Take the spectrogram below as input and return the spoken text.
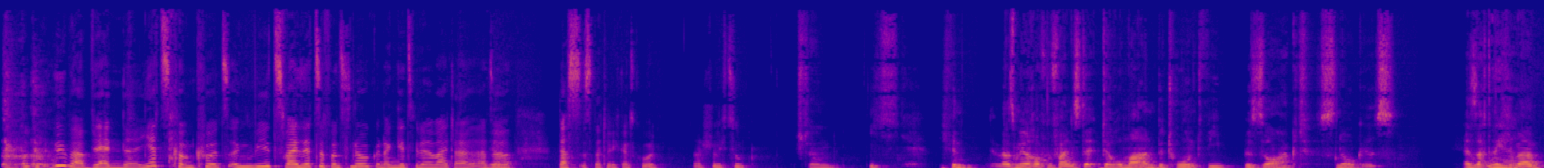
Überblende. Jetzt kommt kurz irgendwie zwei Sätze von Snoke und dann geht's wieder weiter. Also ja. das ist natürlich ganz cool. Da stimme ich zu. Stimmt. Ich, ich finde, was mir noch aufgefallen ist, der, der Roman betont, wie besorgt Snoke ist. Er sagt oh, eigentlich ja. immer,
